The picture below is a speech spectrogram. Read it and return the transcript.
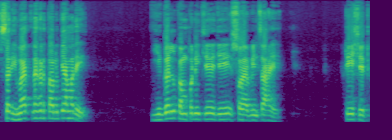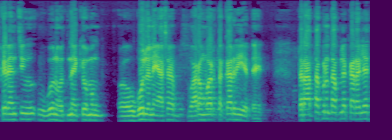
सर हिमायतनगर तालुक्यामध्ये इगल कंपनीचे जे सोयाबीनचं आहे ते शेतकऱ्यांची उगवण होत नाही किंवा मग उगवलं नाही अशा वारंवार तक्रारी येत आहेत. तर आतापर्यंत आपल्या कार्यालयात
